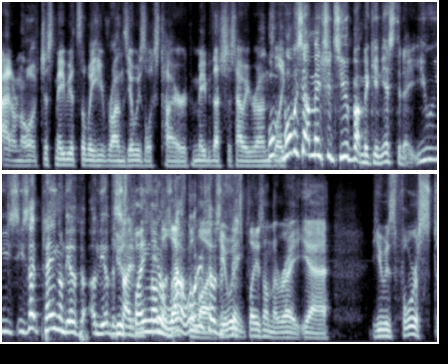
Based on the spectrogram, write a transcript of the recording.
I don't know if just maybe it's the way he runs. He always looks tired. Maybe that's just how he runs. What, like, what was that I mentioned to you about McGinn yesterday? You he's, he's like playing on the other on the other he side. playing the on the left a lot. a He always thing. plays on the right. Yeah. He was forced.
